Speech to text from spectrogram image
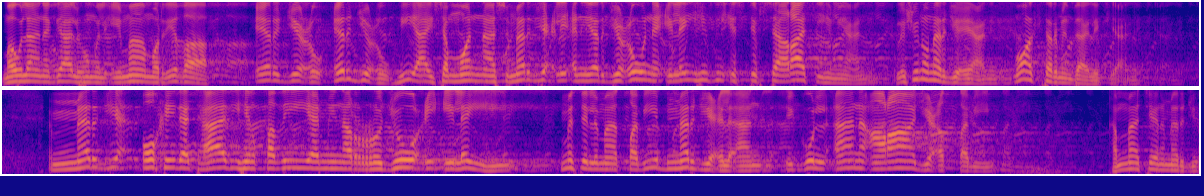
مولانا قال لهم الإمام الرضا ارجعوا ارجعوا. هي يسمون الناس مرجع لأن يرجعون إليه في استفساراتهم يعني. لشنو مرجع يعني؟ مو أكثر من ذلك يعني. مرجع أخذت هذه القضية من الرجوع إليه مثل ما الطبيب مرجع الآن يقول أنا أراجع الطبيب. هماتين مرجع.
